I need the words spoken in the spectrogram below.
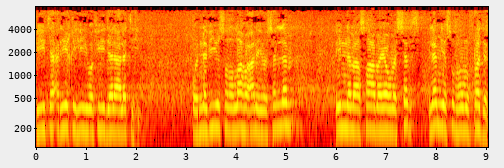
في تأريخه وفي دلالته. والنبي صلى الله عليه وسلم إنما صام يوم السبت لم يصمه مفردا.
